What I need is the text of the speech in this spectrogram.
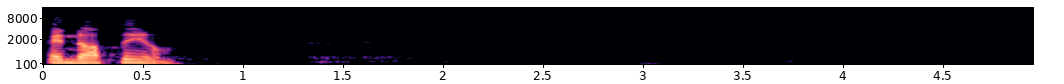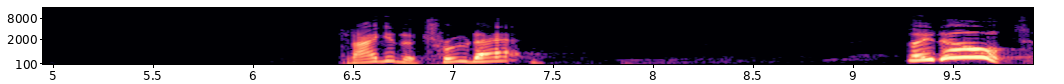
and not them. Can I get a true dad? They don't.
